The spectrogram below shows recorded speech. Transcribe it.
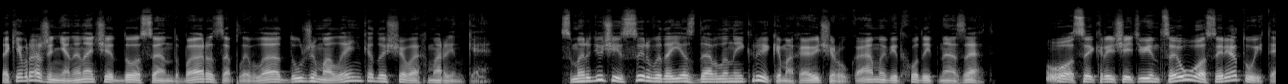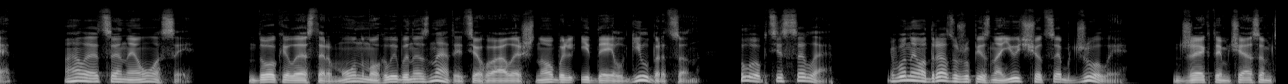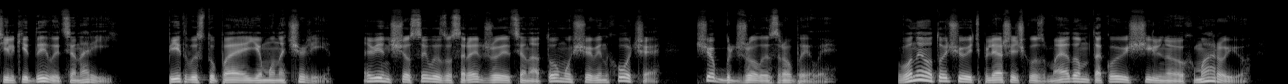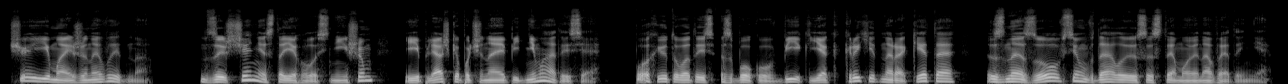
Таке враження, неначе до Сендбар запливла дуже маленька дощова хмаринка. Смердючий сир видає здавлений крик і, махаючи руками, відходить назад. Оси, кричить він, це оси, рятуйте. Але це не оси. Доки Лестер Мун могли би не знати цього, але Шнобель і Дейл Гілбертсон хлопці з села. Вони одразу ж упізнають, що це бджоли. Джек тим часом тільки дивиться на рій. Піт виступає йому на чолі. Він щосили зосереджується на тому, що він хоче, щоб бджоли зробили. Вони оточують пляшечку з медом такою щільною хмарою, що її майже не видно. Дзищання стає голоснішим, і пляшка починає підніматися, похитуватись з боку в бік, як крихітна ракета з не зовсім вдалою системою наведення.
